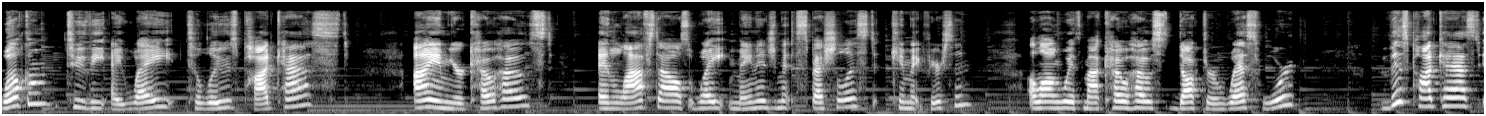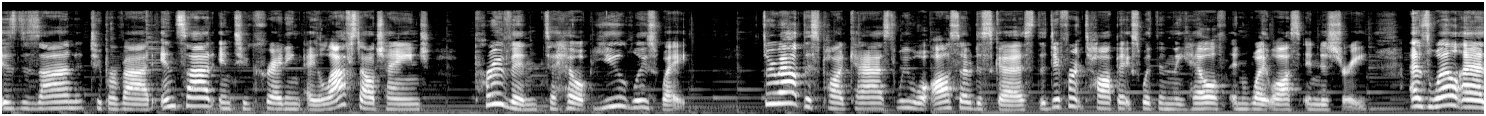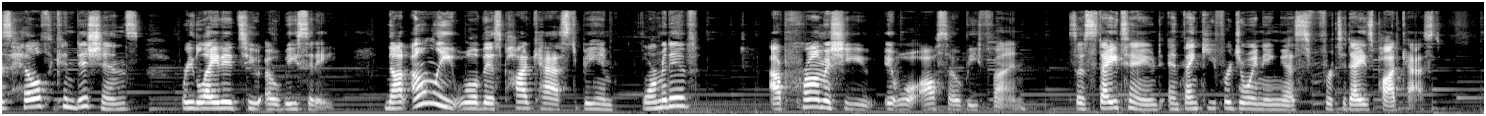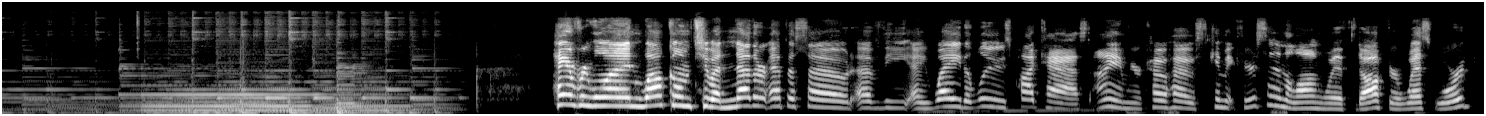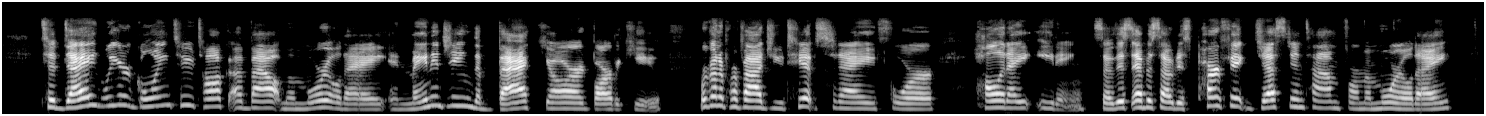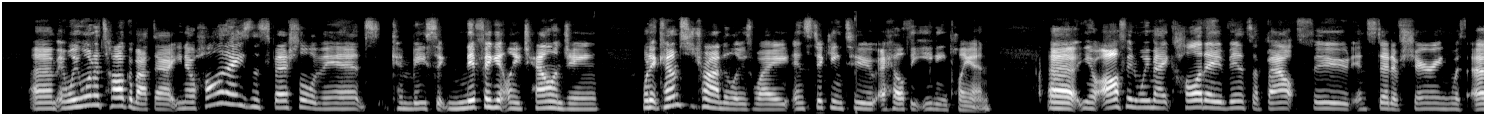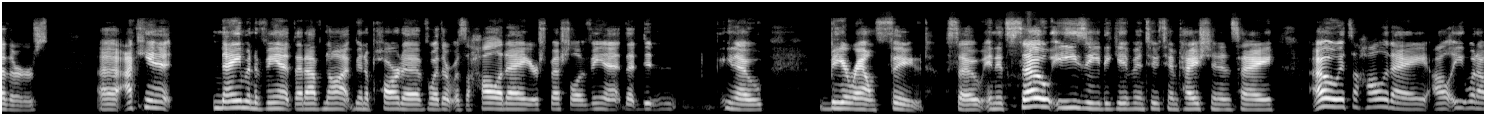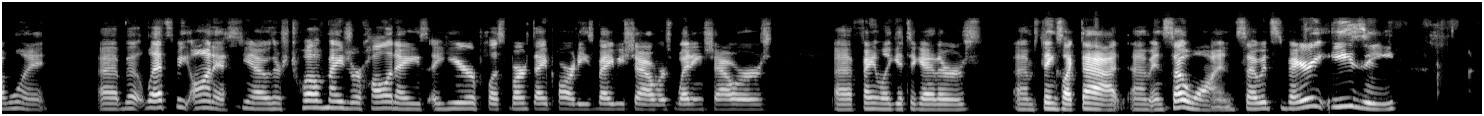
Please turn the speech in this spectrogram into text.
Welcome to the A Weigh to Lose podcast. I am your co host and lifestyles weight management specialist, Kim McPherson, along with my co host, Dr. Wes Ward. This podcast is designed to provide insight into creating a lifestyle change proven to help you lose weight. Throughout this podcast, we will also discuss the different topics within the health and weight loss industry, as well as health conditions related to obesity. Not only will this podcast be informative, I promise you it will also be fun. So stay tuned and thank you for joining us for today's podcast. Hey everyone, welcome to another episode of the A Weigh to Lose podcast. I am your co host, Kim McPherson, along with Dr. Wes Ward. Today, we are going to talk about Memorial Day and managing the backyard barbecue. We're going to provide you tips today for holiday eating. So, this episode is perfect just in time for Memorial Day. Um, and we want to talk about that. You know, holidays and special events can be significantly challenging when it comes to trying to lose weight and sticking to a healthy eating plan. Uh, you know, often we make holiday events about food instead of sharing with others. Uh, I can't name an event that I've not been a part of, whether it was a holiday or special event that didn't, you know, be around food. So, and it's so easy to give into temptation and say, oh, it's a holiday. I'll eat what I want. Uh, but let's be honest, you know, there's 12 major holidays a year plus birthday parties, baby showers, wedding showers, uh, family get togethers, um, things like that, um, and so on. So it's very easy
